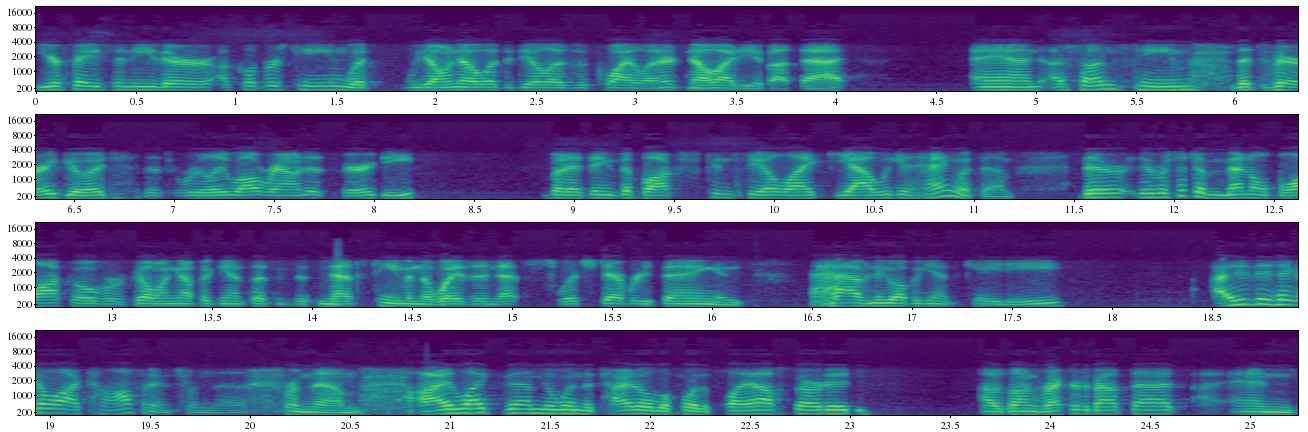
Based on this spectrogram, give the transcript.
you're facing either a Clippers team with we don't know what the deal is with Kawhi Leonard, no idea about that, and a Suns team that's very good, that's really well rounded, it's very deep, but I think the Bucks can feel like, yeah, we can hang with them. There, there was such a mental block over going up against I think this Nets team and the way the Nets switched everything and having to go up against KD. I think they take a lot of confidence from the from them. I like them to win the title before the playoffs started. I was on record about that, and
